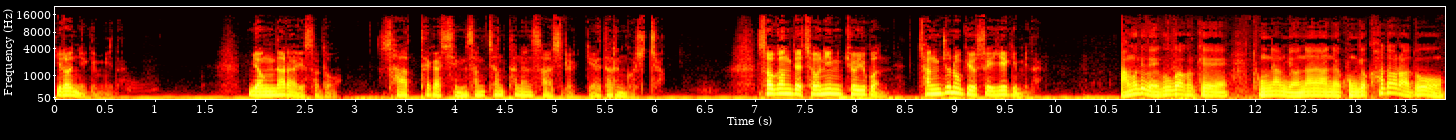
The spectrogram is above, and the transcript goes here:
이런 얘기입니다. 명나라에서도 사태가 심상찮다는 사실을 깨달은 것이죠. 서강대 전인 교육원 장준호 교수의 얘기입니다. 아무리 외구가 그렇게 동남 연안을 공격하더라도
